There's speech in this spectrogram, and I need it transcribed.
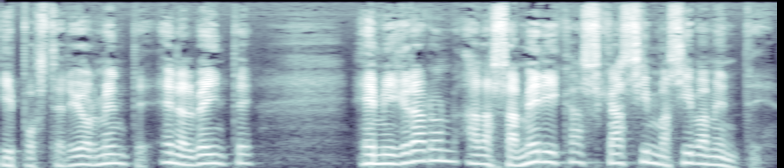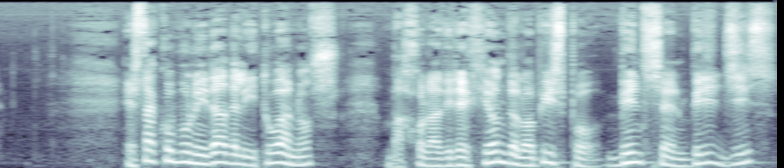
y posteriormente en el XX, emigraron a las Américas casi masivamente. Esta comunidad de lituanos, bajo la dirección del obispo Vincent Bridges,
